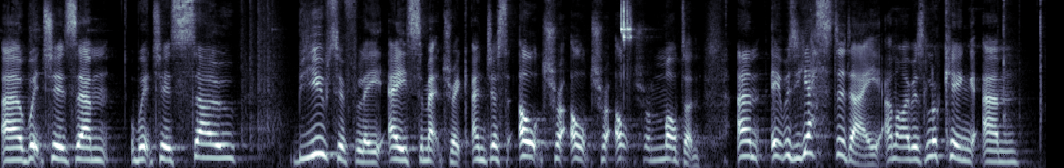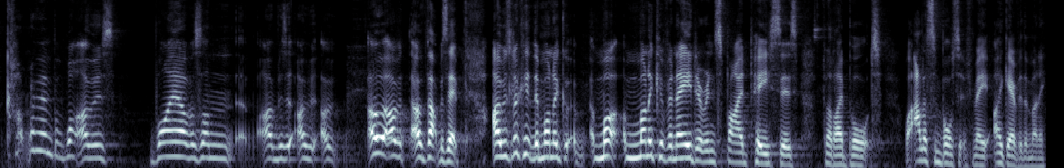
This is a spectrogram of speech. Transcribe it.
Uh, which is um, which is so beautifully asymmetric and just ultra, ultra, ultra modern. Um, it was yesterday, and I was looking. Um, I can't remember what I was. Why I was on. I was. I, I, oh, I, oh, that was it. I was looking at the Monica, Mo, Monica Vinader inspired pieces that I bought. Well, Alison bought it for me. I gave her the money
